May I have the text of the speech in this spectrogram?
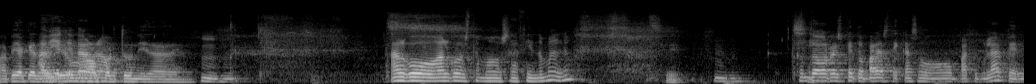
había que darlle unha dar una... oportunidade. Uh -huh. Algo algo estamos haciendo mal, ¿no? Sí. Uh -huh. Con sí. todo respeto para este caso particular, pero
